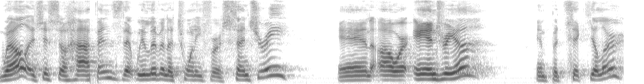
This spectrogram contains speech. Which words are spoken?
Well, it just so happens that we live in the 21st century, and our Andrea, in particular,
